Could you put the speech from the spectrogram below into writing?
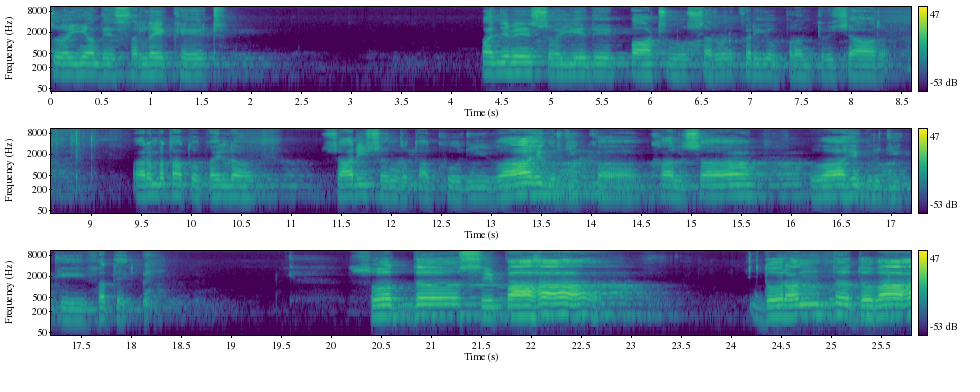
ਸਵਈਆਂ ਦੇ ਸਰਲੇ ਖੇਠ, ਪੰਜਵੇਂ ਸਵਈਏ ਦੇ ਪਾਠ ਨੂੰ ਸਰਵਣ ਕਰੀ ਉਪਰੰਤ ਵਿਚਾਰ। ਆਰੰਭਤਾ ਤੋਂ ਪਹਿਲਾਂ ਸਾਰੀ ਸੰਗਤ ਆਖੋ ਜੀ, ਵਾਹਿਗੁਰੂ ਜੀ ਕਾ ਖਾਲਸਾ, ਵਾਹਿਗੁਰੂ ਜੀ ਕੀ ਫਤਿਹ। ਸੁਧ ਸਿਪਾਹਾ, ਦੁਰੰਤ ਦੁਬਾਹ।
